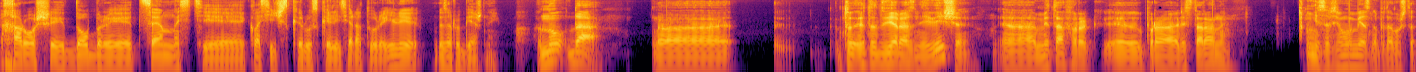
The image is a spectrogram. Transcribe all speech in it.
хорошие, добрые ценности классической русской литературы или зарубежной? Ну, да. Э, это две разные вещи. Э, метафора э, про рестораны не совсем уместно, потому что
